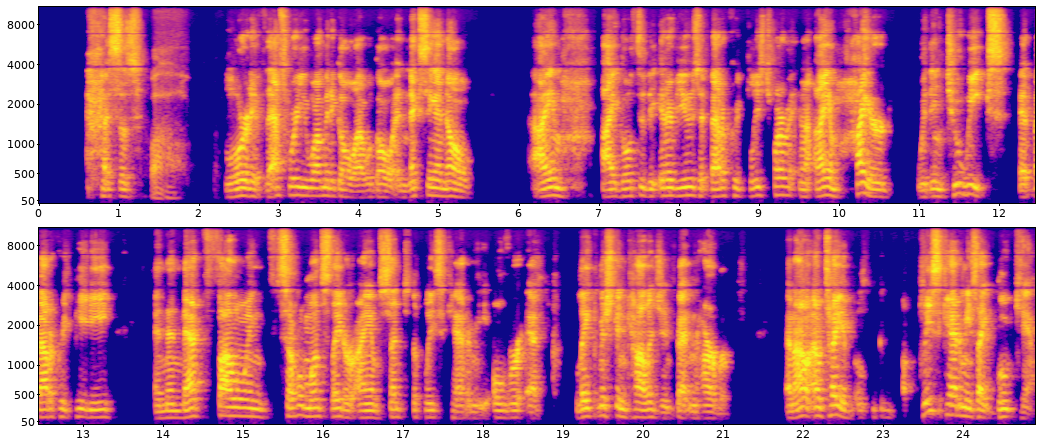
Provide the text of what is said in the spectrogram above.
I says, wow, Lord, if that's where you want me to go, I will go. And next thing I know, I am, I go through the interviews at Battle Creek Police Department and I am hired within two weeks at Battle Creek PD and then that following several months later, I am sent to the police academy over at Lake Michigan College in Benton Harbor. And I'll, I'll tell you, police academy is like boot camp.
